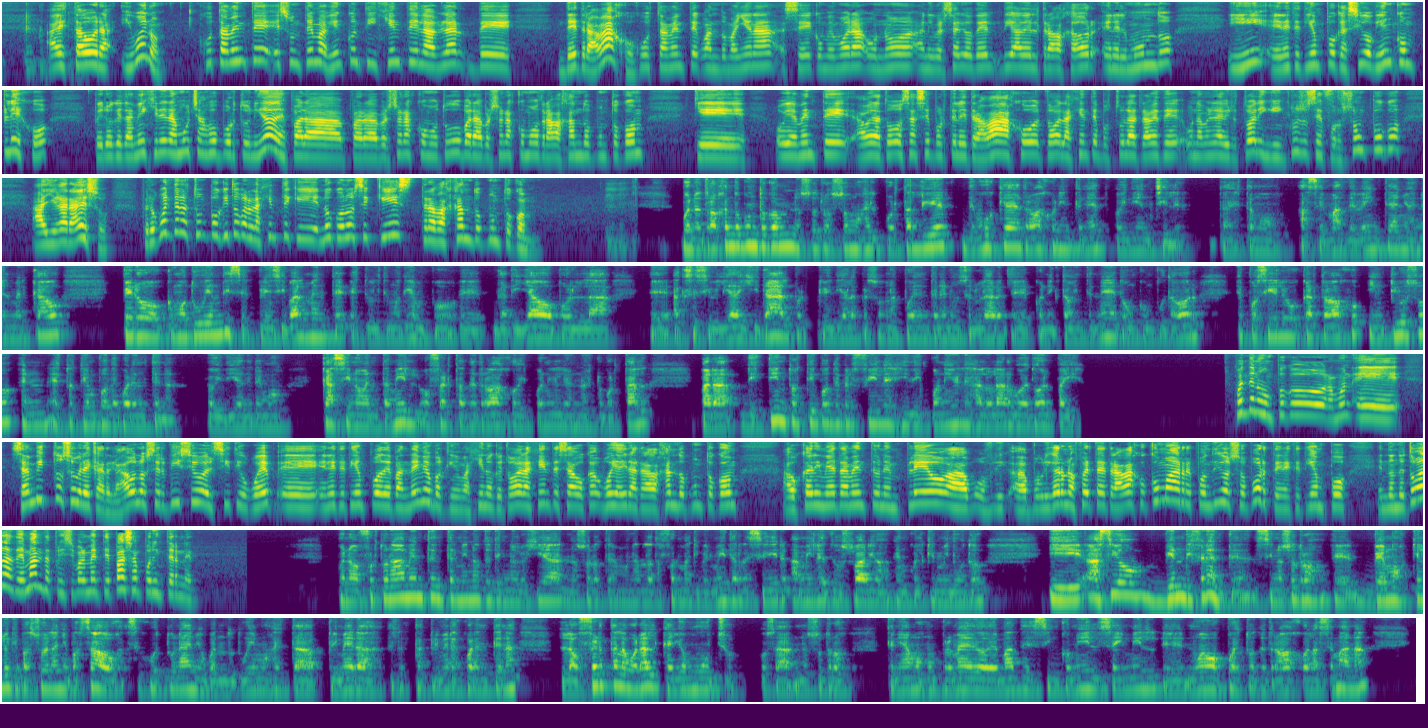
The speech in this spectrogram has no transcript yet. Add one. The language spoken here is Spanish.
a esta hora. Y bueno, justamente es un tema bien contingente el hablar de, de trabajo, justamente cuando mañana se conmemora un nuevo aniversario del Día del Trabajador en el mundo y en este tiempo que ha sido bien complejo, pero que también genera muchas oportunidades para, para personas como tú, para personas como trabajando.com, que Obviamente ahora todo se hace por teletrabajo, toda la gente postula a través de una manera virtual y incluso se esforzó un poco a llegar a eso. Pero cuéntanos tú un poquito para la gente que no conoce qué es trabajando.com. Bueno, trabajando.com nosotros somos el portal líder de búsqueda de trabajo en Internet hoy día en Chile. Estamos hace más de 20 años en el mercado, pero como tú bien dices, principalmente este último tiempo, eh, gatillado por la eh, accesibilidad digital, porque hoy día las personas pueden tener un celular eh, conectado a Internet o un computador, es posible buscar trabajo incluso en estos tiempos de cuarentena. Hoy día tenemos casi 90.000 ofertas de trabajo disponibles en nuestro portal para distintos tipos de perfiles y disponibles a lo largo de todo el país. Cuéntanos un poco, Ramón, eh, ¿se han visto sobrecargados los servicios del sitio web en este tiempo de pandemia? Porque me imagino que toda la gente se ha abocado, voy a ir a trabajando.com a buscar inmediatamente un empleo, a, publicar una oferta de trabajo. ¿Cómo ha respondido el soporte en este tiempo en donde todas las demandas principalmente pasan por Internet? Bueno, afortunadamente en términos de tecnología, nosotros tenemos una plataforma que permite recibir a miles de usuarios en cualquier minuto. Y ha sido bien diferente. Si nosotros eh, vemos qué es lo que pasó el año pasado, hace justo un año, cuando tuvimos esta primera, estas primeras cuarentenas, la oferta laboral cayó mucho. O sea, nosotros teníamos un promedio de más de 5.000, 6.000 eh, nuevos puestos de trabajo a la semana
